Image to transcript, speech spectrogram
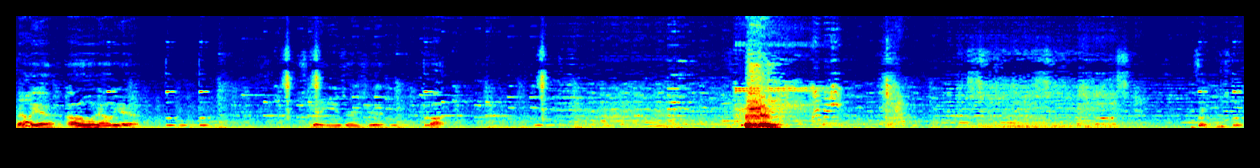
Hell yeah. Oh, hell yeah. Can't use her as yet. Fuck. He said douchebag.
